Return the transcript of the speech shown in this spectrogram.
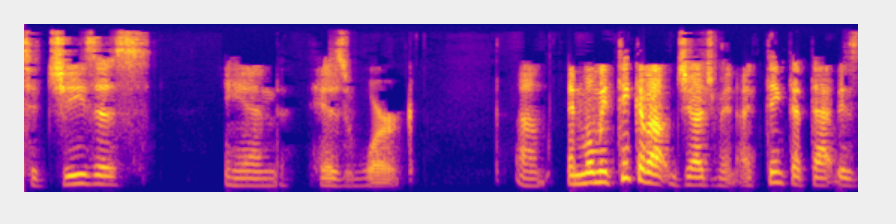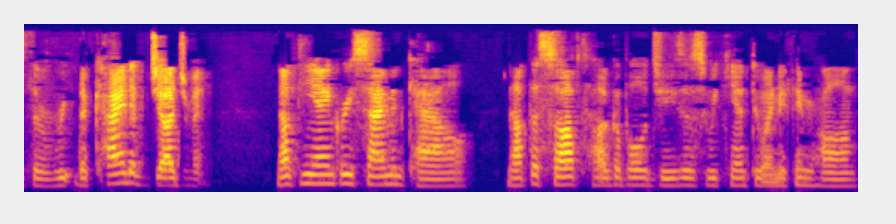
to Jesus and his work. Um, and when we think about judgment, I think that that is the the kind of judgment, not the angry Simon Cowell, not the soft huggable Jesus, we can't do anything wrong.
